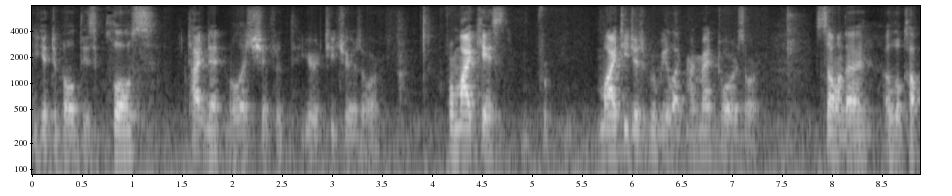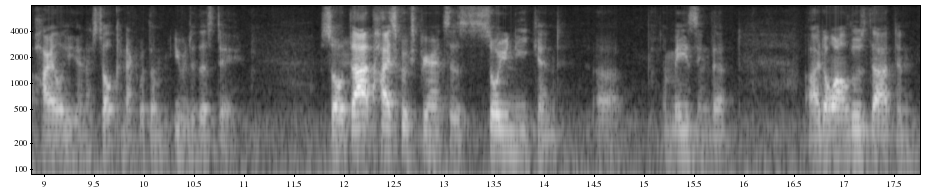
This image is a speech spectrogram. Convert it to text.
you get to build these close, tight knit relationships with your teachers, or for my case, for my teachers would be like my mentors or someone that I look up highly and I still connect with them even to this day. So that high school experience is so unique and uh, amazing that I don't want to lose that. And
